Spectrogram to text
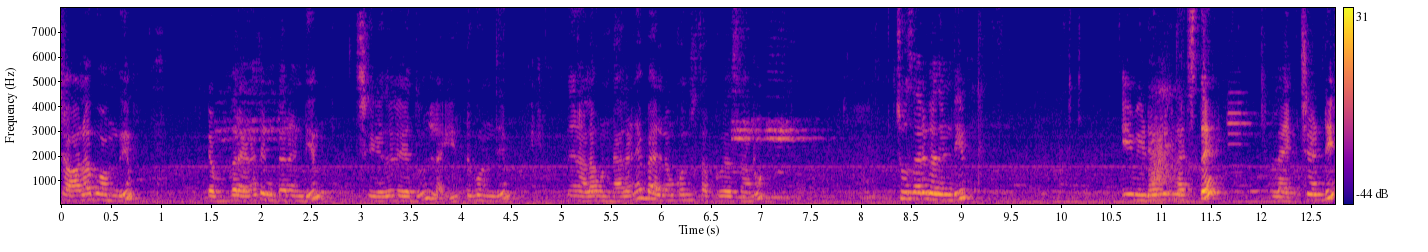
చాలా బాగుంది. ఎవరైనా తింటారండి. చేదు లేదు లైట్గా ఉంది. నేను అలా ఉండాలనే బెల్లం కొంచెం తక్కువ వేసాను. చూసారు కదండి? ఈ వీడియో మీకు నచ్చితే లైక్ చేయండి.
